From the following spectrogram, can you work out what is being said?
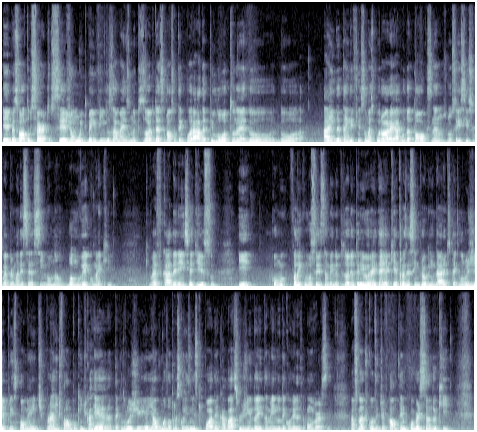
E aí pessoal, tudo certo? Sejam muito bem-vindos a mais um episódio dessa nossa temporada piloto, né? Do. do ainda está em definição, mas por hora é a Ruda Talks, né? Não, não, sei se isso vai permanecer assim ou não. Vamos ver como é que, que vai ficar a aderência disso. E, como falei com vocês também no episódio anterior, a ideia aqui é trazer sempre alguém da área de tecnologia, principalmente, para a gente falar um pouquinho de carreira, tecnologia e algumas outras coisinhas que podem acabar surgindo aí também no decorrer dessa conversa. Afinal de contas, a gente vai ficar um tempo conversando aqui.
